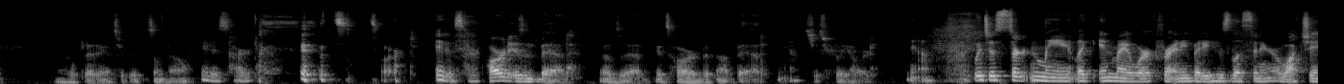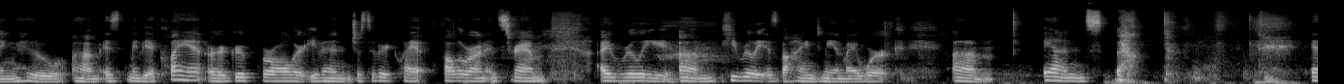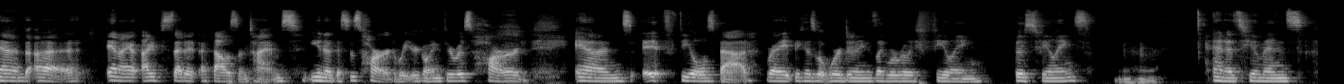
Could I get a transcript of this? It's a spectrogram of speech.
I hope that answered it somehow. It is hard. it's, it's hard. It is hard. Hard isn't bad. How's that? It's hard, but not bad. Yeah. It's just really hard. Yeah. Which is certainly like in my work for anybody who's listening or watching who um, is maybe a client or a group girl or even just a very quiet follower on Instagram. I really, um, he really is behind me in my work. Um, and, and, uh, and I, I've said it a thousand times, you know, this is hard. What you're going through is hard and it feels bad, right? Because what we're doing is like we're really feeling those feelings. hmm And as humans,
